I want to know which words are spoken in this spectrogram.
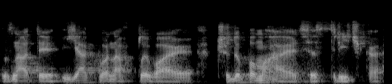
знати, як вона впливає, чи допомагає ця стрічка.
